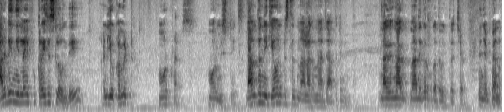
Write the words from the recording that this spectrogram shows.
ఆల్రెడీ నీ లైఫ్ క్రైసిస్లో ఉంది and you commit more crimes more mistakes దాంతో నీకేమనిపిస్తుంది? నా నా జాతకం ఇంత. నాకు నాకు నా దగ్గర ఒక కొత్త వ్యక్తి వచ్చాడు. నేను చెప్పాను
